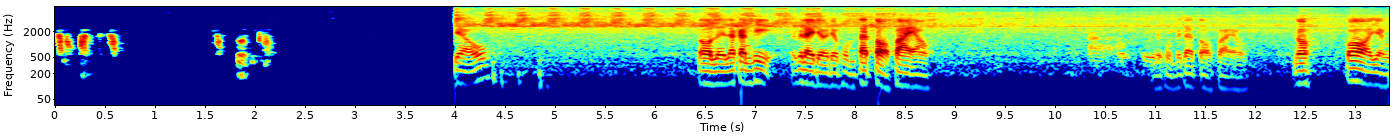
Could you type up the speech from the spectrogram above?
การรับฟังนะครับ ครับสวัสดีครับ เดี๋ยว ต่อเลยแล้วกันพี่ ไม่เป็นไรเดี๋ยวเดี๋ยวผมตัดต่อไฟล์เอาอ่าโอเคเดี๋ยวผมไปตัดต่อไฟล์เอาเนาะก็อย่าง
